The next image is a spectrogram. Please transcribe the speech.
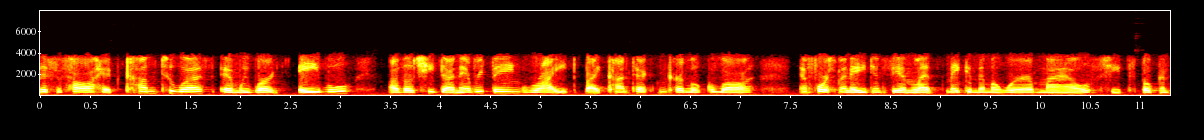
Mrs. Hall had come to us and we weren't able although she'd done everything right by contacting her local law enforcement agency and let making them aware of Miles. She'd spoken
